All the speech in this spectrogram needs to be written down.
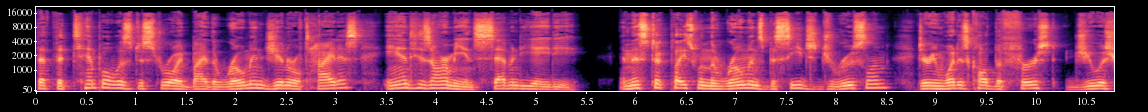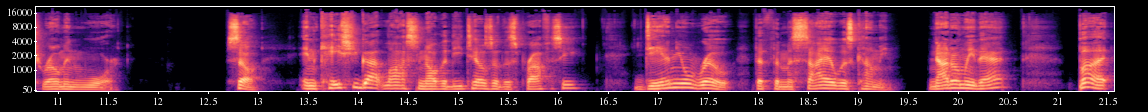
that the temple was destroyed by the Roman general Titus and his army in 70 AD. And this took place when the Romans besieged Jerusalem during what is called the First Jewish Roman War. So, in case you got lost in all the details of this prophecy, Daniel wrote that the Messiah was coming. Not only that, but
